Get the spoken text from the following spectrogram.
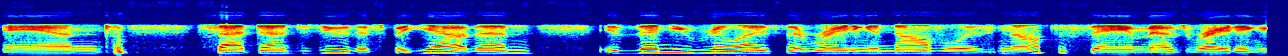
And, sat down to do this. But yeah, then then you realize that writing a novel is not the same as writing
